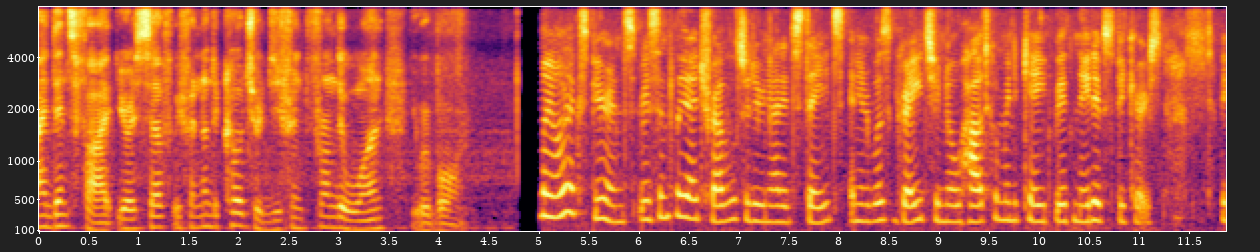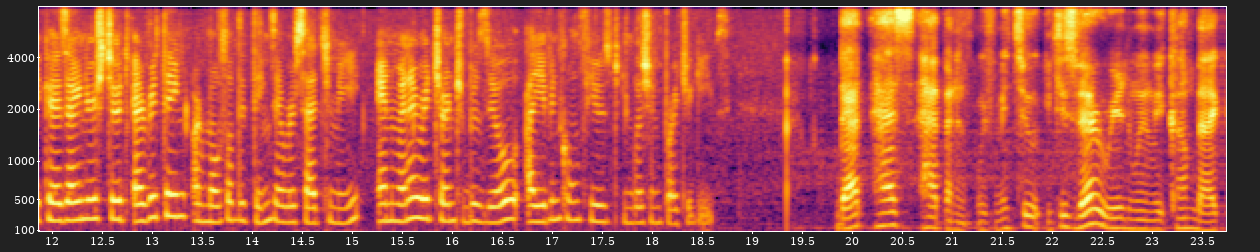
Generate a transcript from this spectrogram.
identify yourself with another culture different from the one you were born. My own experience, recently I traveled to the United States and it was great to know how to communicate with native speakers because I understood everything or most of the things that were said to me, and when I returned to Brazil, I even confused English and Portuguese. That has happened with me too. It is very weird when we come back.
